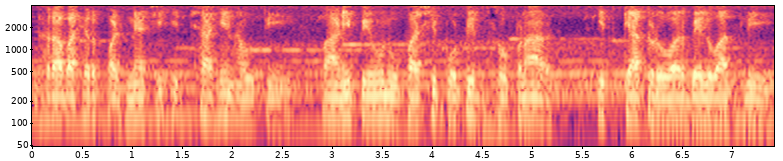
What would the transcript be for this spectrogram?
घराबाहेर पडण्याची इच्छाही नव्हती. पाणी पिऊन उपाशी पोटीत झोपणार इतक्यात डोअरबेल वाजली.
